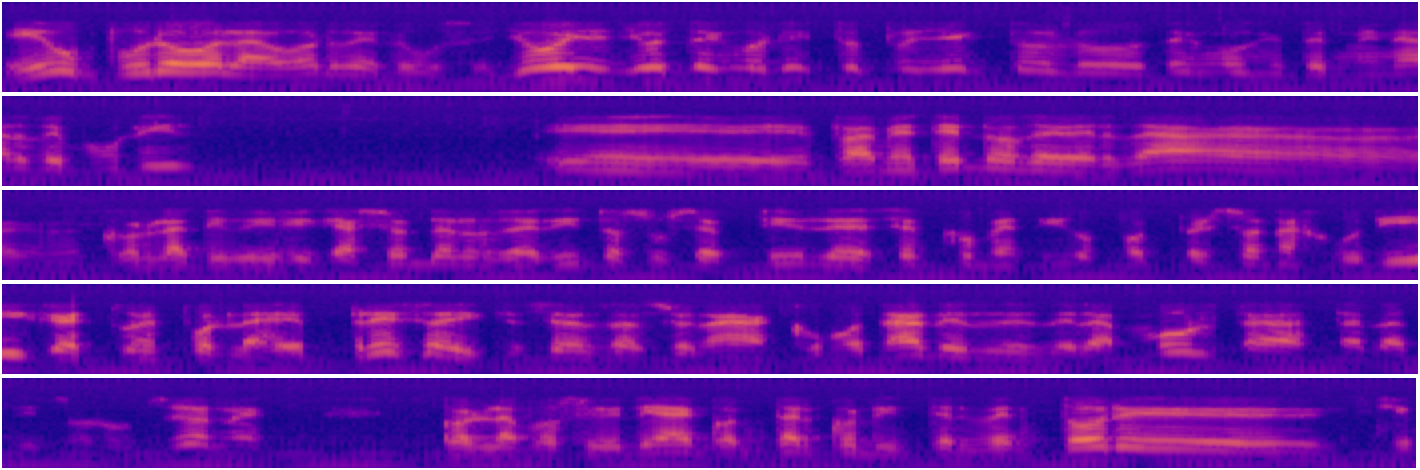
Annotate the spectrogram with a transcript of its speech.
Es un puro volador de luces. Yo, yo tengo listo el proyecto, lo tengo que terminar de pulir eh, para meternos de verdad con la tipificación de los delitos susceptibles de ser cometidos por personas jurídicas, esto es por las empresas y que sean sancionadas como tales desde las multas hasta las disoluciones, con la posibilidad de contar con interventores que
